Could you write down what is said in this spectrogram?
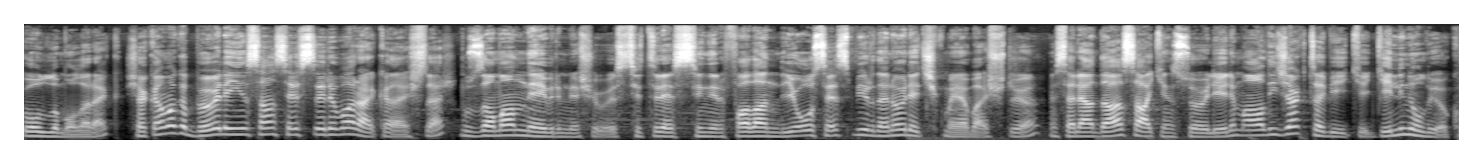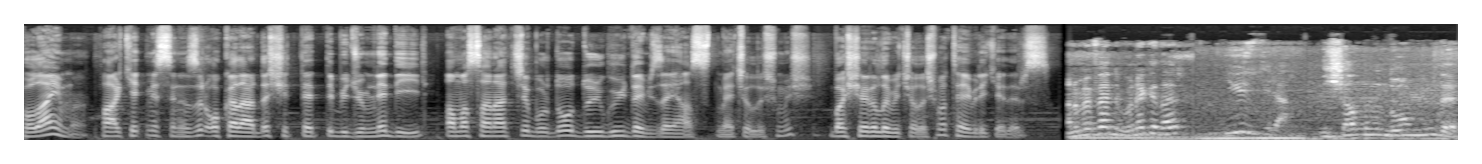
Gollum olarak. Şaka maka böyle insan sesleri var arkadaşlar. Bu zamanla evrimleşiyor böyle stres, sinir falan diye o ses birden öyle çıkmaya başlıyor. Mesela daha sakin söyleyelim ağlayacak tabii ki. Gelin oluyor kolay mı? Fark etmişsinizdir o kadar da şiddetli bir cümle değil. Ama sanatçı burada o duyguyu da bize yansıtmaya çalışmış. Başarılı bir çalışma tebrik ederiz. Hanımefendi bu ne kadar? 100 lira. Nişanlımın doğum günü de.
